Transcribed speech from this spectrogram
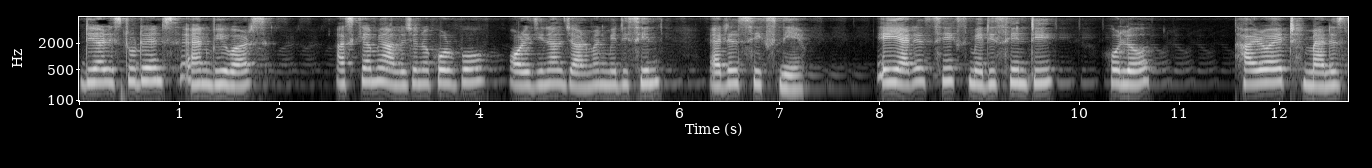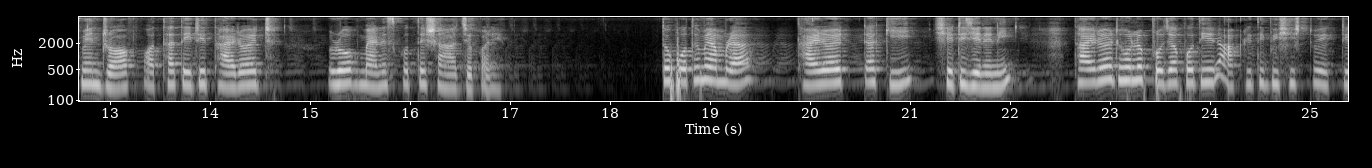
ডিয়ার স্টুডেন্টস অ্যান্ড ভিউয়ার্স আজকে আমি আলোচনা করব original German medicine Adel six নিয়ে। এই অ্যাডেল সিক্স মেডিসিনটি হলো থাইরয়েড ম্যানেজমেন্ট ড্রপ অর্থাৎ এটি থাইরয়েড রোগ ম্যানেজ করতে সাহায্য করে। তো প্রথমে আমরা থাইরয়েডটা কি সেটি জেনে নিই। থাইরয়েড হলো প্রজাপতির আকৃতি বিশিষ্ট একটি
